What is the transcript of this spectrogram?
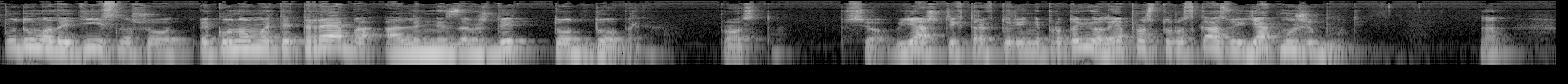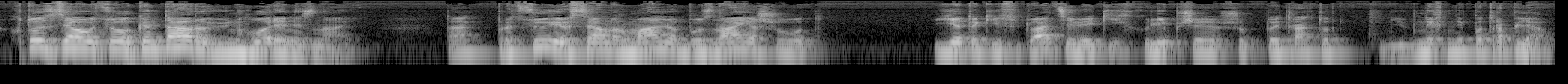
подумали дійсно, що економити треба, але не завжди то добре. Просто. Все. Я ж тих тракторів не продаю, але я просто розказую, як може бути. Хтось взяв цього кентавра, він горя не знає. Так? Працює все нормально, бо знає, що от є такі ситуації, в яких ліпше, щоб той трактор в них не потрапляв.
